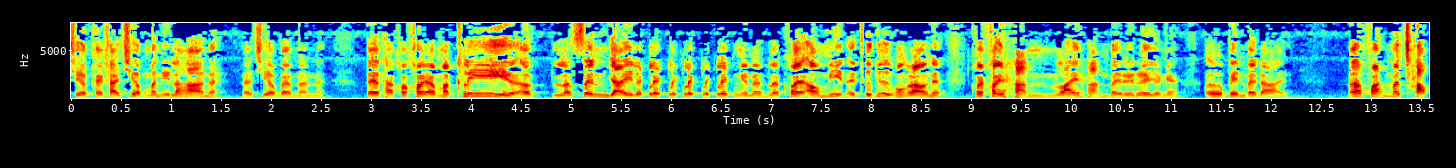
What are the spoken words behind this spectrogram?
เชือกคล้ายๆเชือกมณิลานะและเชือกแบบนั้นนะแต่ถ้าค่อยๆเอามาคลี่แล้วเส้นใยเล็กๆเล็กๆเล็กๆเนี่ยนะแล้วค่อยเอามีดไอ้ทื่อๆของเราเนี่ยค่อยๆหั่นไล่หั่นไปเรื่อยๆอย่างเงี้ยเออเป็นไปได้แล้วฟันมาฉับ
